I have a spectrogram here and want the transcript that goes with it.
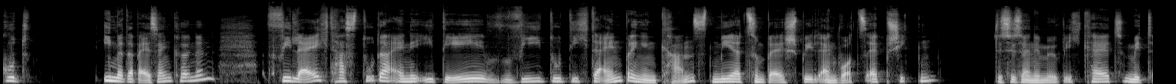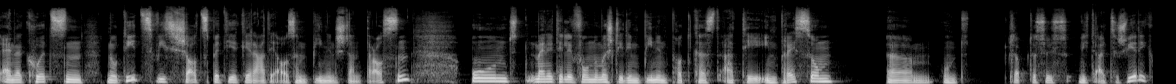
gut immer dabei sein können. Vielleicht hast du da eine Idee, wie du dich da einbringen kannst, mir zum Beispiel ein WhatsApp schicken das ist eine Möglichkeit mit einer kurzen Notiz. Wie es bei dir gerade aus am Bienenstand draußen? Und meine Telefonnummer steht im Bienenpodcast.at Impressum. Ähm, und Ich glaube, das ist nicht allzu schwierig.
